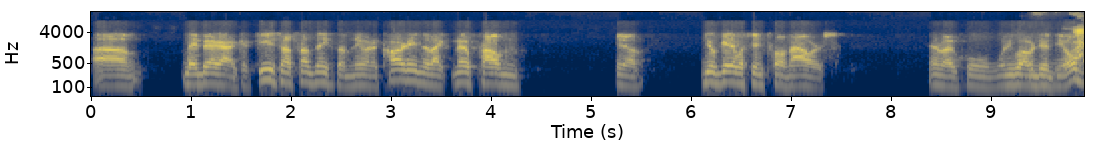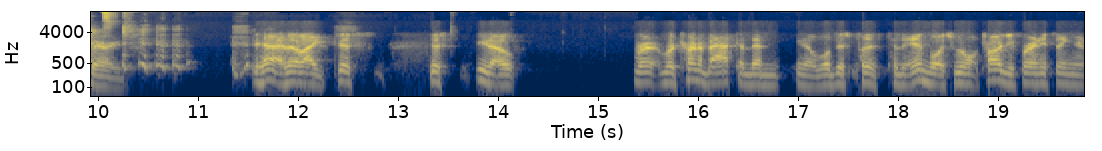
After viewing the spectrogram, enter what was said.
Um, maybe I got confused on something because I'm new in a karting. They're like, no problem. You know, you'll get it within 12 hours. And I'm like, well, what do you want to do with the old what? bearings? yeah, they're like, just, just you know, re- return it back, and then you know we'll just put it to the invoice. We won't charge you for anything.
